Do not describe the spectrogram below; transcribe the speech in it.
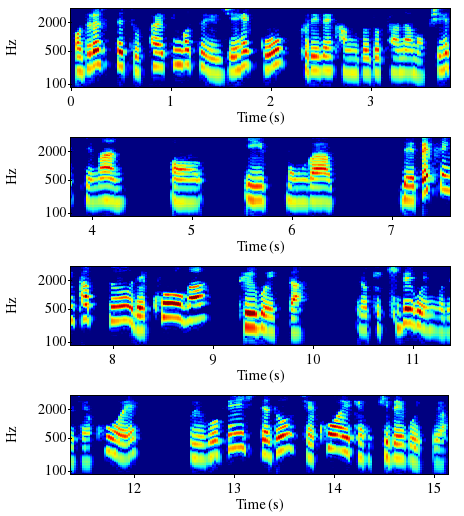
어드레스 때 두 팔 핀 것도 유지했고, 그립의 강도도 변함없이 했지만, 어, 이 뭔가 내 백스윙 탑도 내 코어가 들고 있다. 이렇게 기대고 있는 거죠, 제가 코어에. 그리고 피니시 때도 제 코어에 계속 기대고 있고요.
